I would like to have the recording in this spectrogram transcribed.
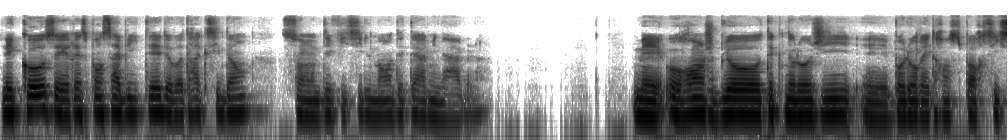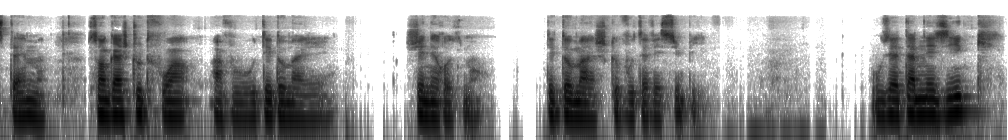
Les causes et responsabilités de votre accident sont difficilement déterminables. Mais Orange Biotechnologie et Bolloré Transport System s'engagent toutefois à vous dédommager généreusement des dommages que vous avez subis. Vous êtes amnésique,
